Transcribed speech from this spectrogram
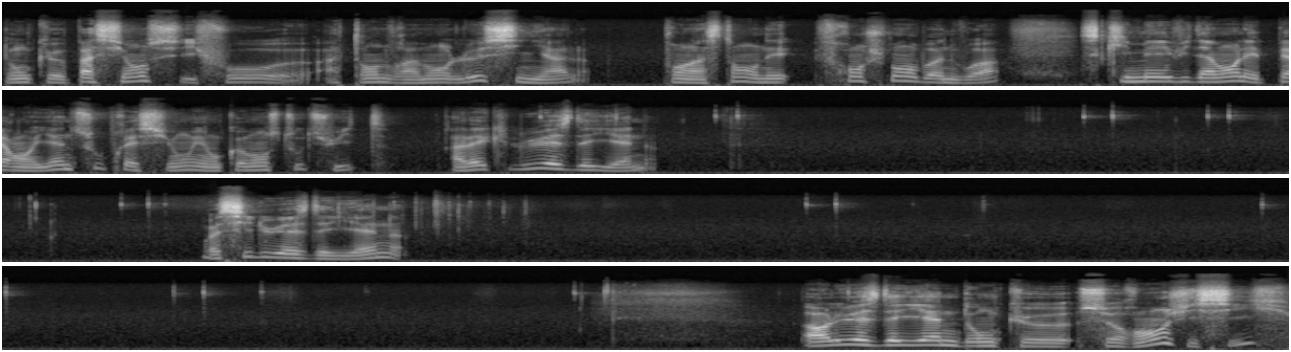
Donc, euh, patience, il faut euh, attendre vraiment le signal. Pour l'instant, on est franchement en bonne voie, ce qui met évidemment les paires en yen sous pression, et on commence tout de suite avec l'USD yen. Voici l'USD yen. Alors l'USD Yen donc euh, se range ici,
